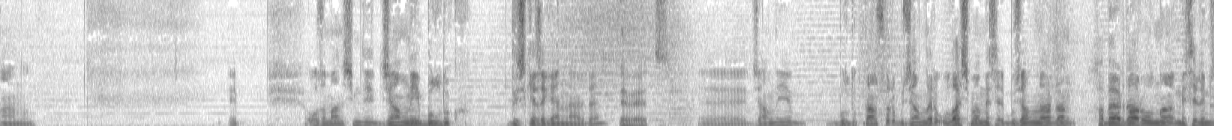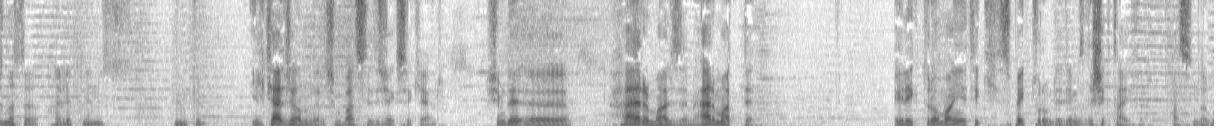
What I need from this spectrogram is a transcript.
Anladım. E, o zaman şimdi canlıyı bulduk dış gezegenlerde. evet. Ee, canlıyı bulduktan sonra bu canlılara ulaşma mesele, bu canlılardan haberdar olma meselemizi nasıl halletmemiz mümkün? İlkel canlılar için bahsedeceksek eğer. Şimdi e, her malzeme, her madde elektromanyetik spektrum dediğimiz ışık tayfı aslında bu.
